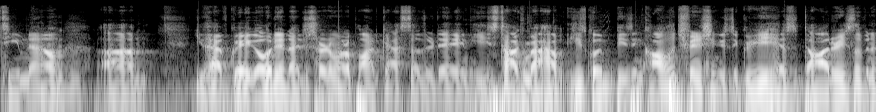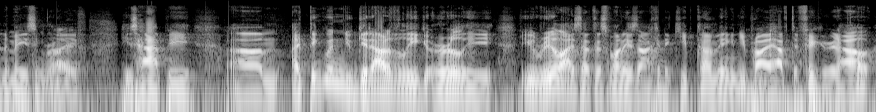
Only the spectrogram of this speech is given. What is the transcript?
team now. Um, you have Greg Oden. I just heard him on a podcast the other day, and he's talking about how he's going. He's in college, finishing his degree. He has a daughter. He's living an amazing Right. life. He's happy. Um, I think when you get out of the league early, you realize that this money is not going to keep coming, and you probably have to figure it out.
